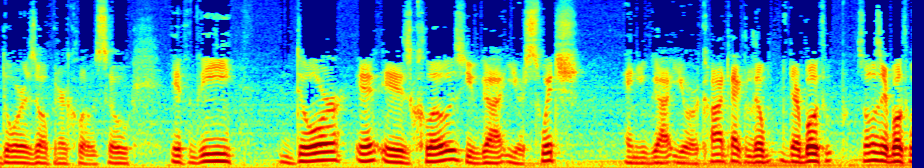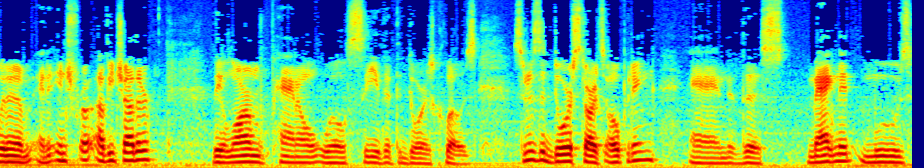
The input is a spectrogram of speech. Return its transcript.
door is open or closed. So if the door is closed, you've got your switch and you've got your contact, and they're both, as long as they're both within an inch of each other, the alarm panel will see that the door is closed. As soon as the door starts opening and this magnet moves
